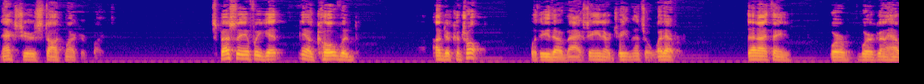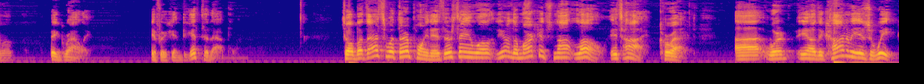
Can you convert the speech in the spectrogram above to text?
next year's stock market price, especially if we get you know COVID under control with either a vaccine or treatments or whatever. Then I think we're we're going to have a big rally if we can get to that point. So, but that's what their point is. They're saying, well, you know, the market's not low; it's high. Correct. Uh, we're you know the economy is weak.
